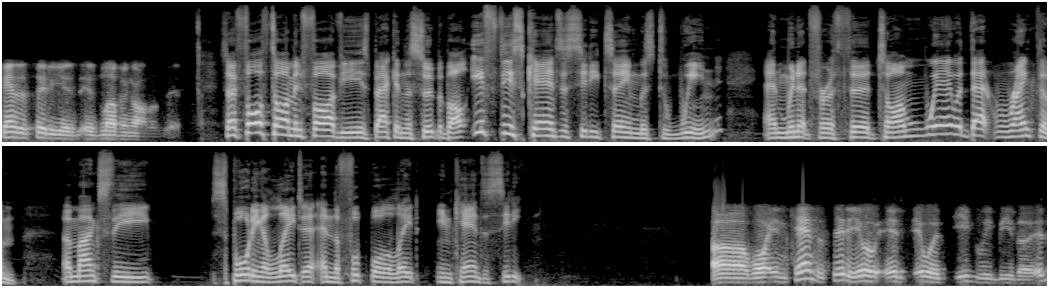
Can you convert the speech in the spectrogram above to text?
Kansas City is is loving all of this. So fourth time in five years back in the Super Bowl. If this Kansas City team was to win and win it for a third time, where would that rank them amongst the sporting elite and the football elite in Kansas City? Uh, well, in Kansas City, it it, it would easily be the. It,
